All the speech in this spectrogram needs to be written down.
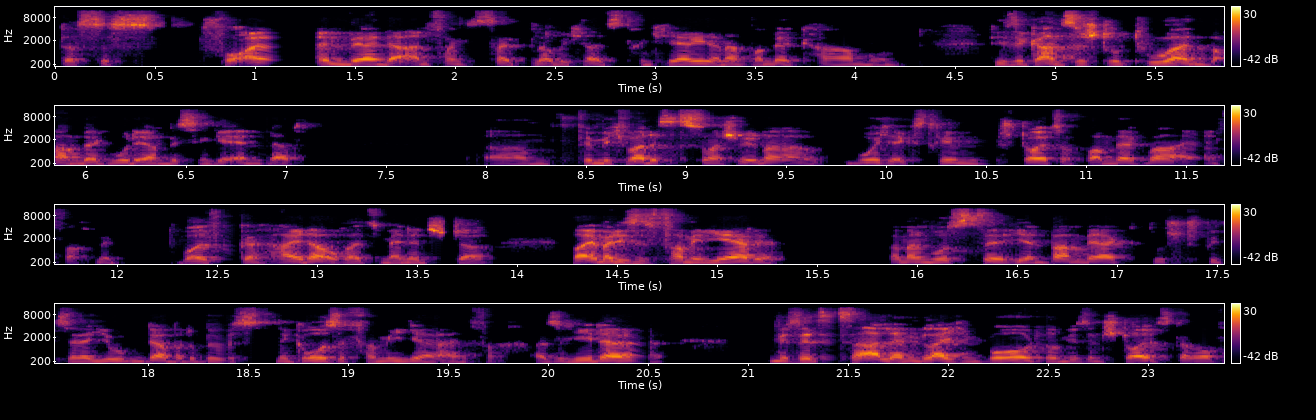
dass es vor allem während der Anfangszeit, glaube ich, als Trinkieri dann nach Bamberg kam und diese ganze Struktur in Bamberg wurde ja ein bisschen geändert. Ähm, für mich war das zum Beispiel immer, wo ich extrem stolz auf Bamberg war, einfach mit Wolfgang Heider auch als Manager, war immer dieses familiäre. Weil man wusste, hier in Bamberg, du spielst in der Jugend, aber du bist eine große Familie einfach. Also jeder, wir sitzen alle im gleichen Boot und wir sind stolz darauf,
